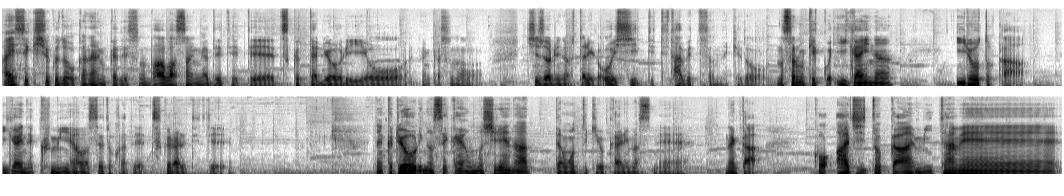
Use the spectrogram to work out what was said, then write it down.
相席食堂かなんかでその馬場さんが出てて作った料理をなんかその千鳥の2人が美味しいって言って食べてたんだけど、まあ、それも結構意外な色とか意外な組み合わせとかで作られててなんか料理の世界面白いなって思った記憶ありますね。なんかこう味とか見た目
